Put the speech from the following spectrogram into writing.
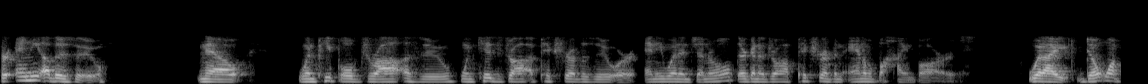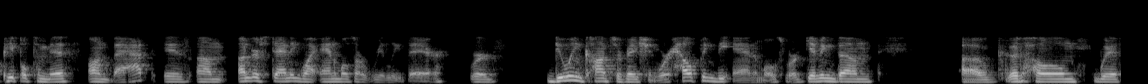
For any other zoo, now, when people draw a zoo, when kids draw a picture of a zoo or anyone in general, they're going to draw a picture of an animal behind bars. What I don't want people to miss on that is um, understanding why animals are really there. We're doing conservation. We're helping the animals. We're giving them a good home with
